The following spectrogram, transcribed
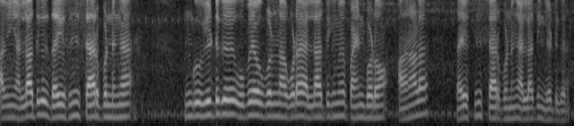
அவங்க எல்லாத்துக்கும் தயவு செஞ்சு ஷேர் பண்ணுங்கள் உங்கள் வீட்டுக்கு உபயோகப்படுனா கூட எல்லாத்துக்குமே பயன்படும். அதனால் தயவு செஞ்சு ஷேர் பண்ணுங்கள் எல்லாத்தையும் கேட்டுக்கிறேன்.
